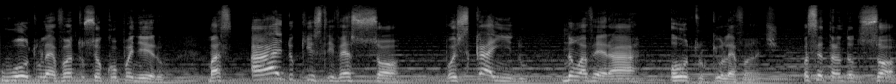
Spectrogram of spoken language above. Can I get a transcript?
o outro levanta o seu companheiro. Mas ai do que estiver só, pois caindo não haverá outro que o levante. Você está andando só?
